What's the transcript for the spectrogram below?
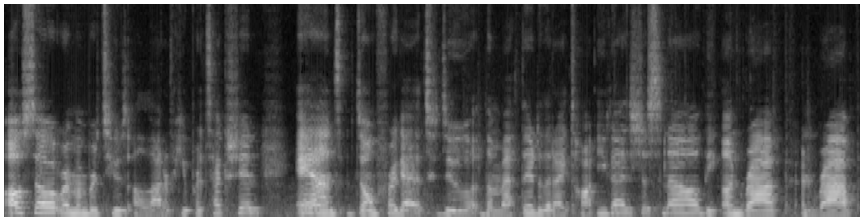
Also, remember to use a lot of heat protection and don't forget to do the method that I taught you guys just now, the unwrap, unwrap,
